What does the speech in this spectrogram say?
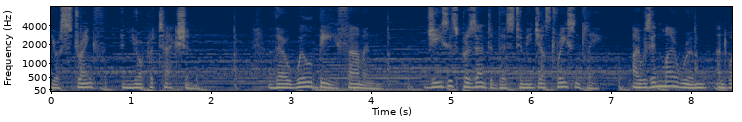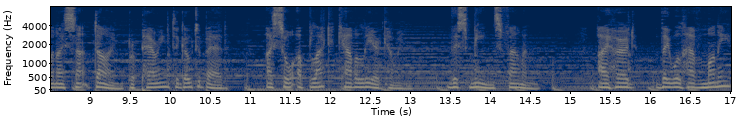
your strength, and your protection. There will be famine. Jesus presented this to me just recently I was in my room and when I sat down preparing to go to bed, I saw a black cavalier coming. This means famine. I heard, they will have money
